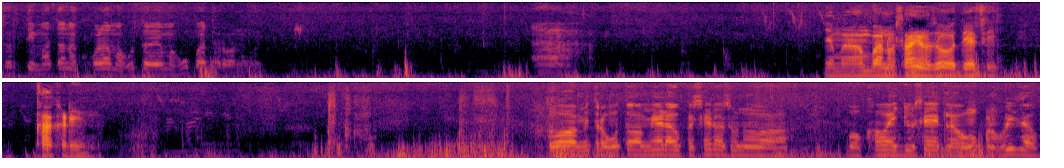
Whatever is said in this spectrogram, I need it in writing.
ધરતી માતાના ખોળામાં હું એમાં શું પાથરવાનું હોય એમાં આંબાનો સાયો જો, દેશી ખાખડી તો મિત્રો, હું તો મેળા ઉપર છેડો છું ને બહુ ખવાઈ ગયું છે, એટલે હું પણ હોઈ જાઉં.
